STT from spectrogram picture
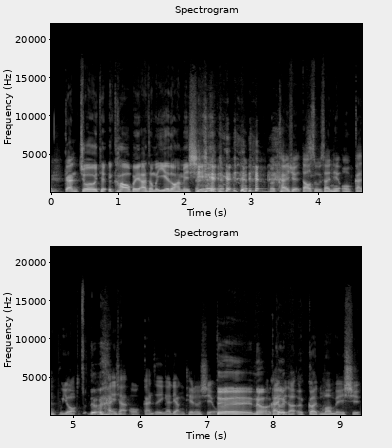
干就有一天靠背啊，怎么一页都还没写？我开学倒数三天，哦干不用，我看一下，哦干这应该两天都写完。对，那开学到呃干他妈没写，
